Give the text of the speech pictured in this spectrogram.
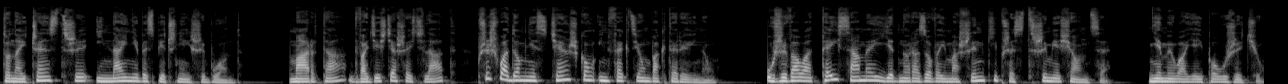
To najczęstszy i najniebezpieczniejszy błąd. Marta, 26 lat, przyszła do mnie z ciężką infekcją bakteryjną. Używała tej samej jednorazowej maszynki przez trzy miesiące. Nie myła jej po użyciu.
